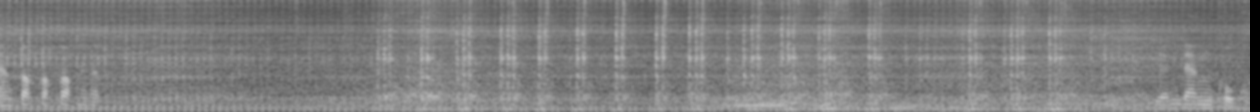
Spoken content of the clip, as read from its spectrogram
ดังก๊อกก๊อกก๊อกนะครับเสียงดังโขกโข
